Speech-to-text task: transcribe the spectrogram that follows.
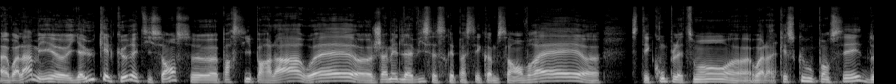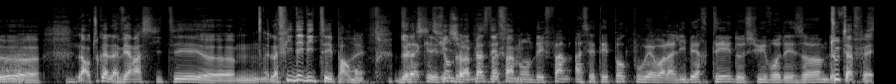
Euh, voilà, mais euh, il y a eu quelques réticences euh, par-ci, par-là. Ouais, jamais de la vie, ça serait passé comme ça en vrai. C'était complètement. voilà. Qu'est-ce que vous pensez de. en tout cas, la véracité, la fidélité, pardon, de la, série sur la place des femmes. des femmes à cette époque pouvaient avoir la liberté de suivre des hommes. tout à fait.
